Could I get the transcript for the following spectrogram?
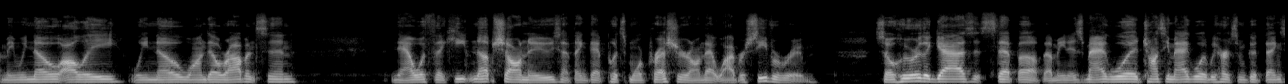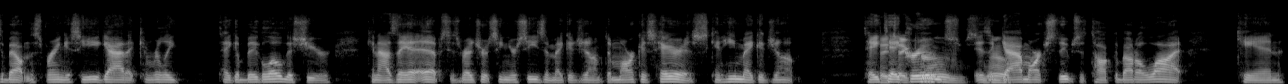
I mean, we know Ali, we know Wan'Dale Robinson. Now with the Keaton Upshaw news, I think that puts more pressure on that wide receiver room. So who are the guys that step up? I mean, is Magwood, Chauncey Magwood, we heard some good things about in the spring. Is he a guy that can really take a big low this year? Can Isaiah Epps, his redshirt senior season, make a jump? Demarcus Harris, can he make a jump? Tae Tae Crumes, is yeah. a guy Mark Stoops has talked about a lot. Can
